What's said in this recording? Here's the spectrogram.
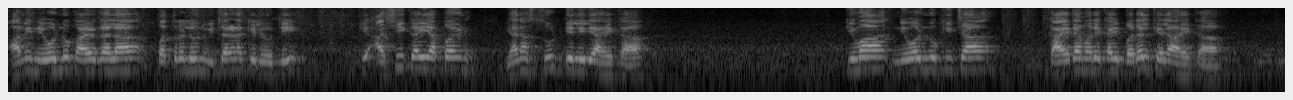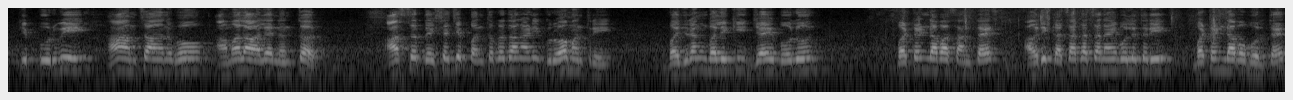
आम्ही निवडणूक आयोगाला पत्र लिहून विचारणा केली होती. की अशी काही आपण यांना सूट दिलेली आहे का? किंवा निवडणुकीच्या कायद्यामध्ये काही बदल केला आहे का? की पूर्वी हा आमचा अनुभव आम्हाला आल्यानंतर आज तर देशाचे पंतप्रधान आणि गृहमंत्री बजरंग बली की जय बोलून बटन दाबा सांगतायत. अगदी कचा नाही बोलले तरी बटन दाबा बोलतायत.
